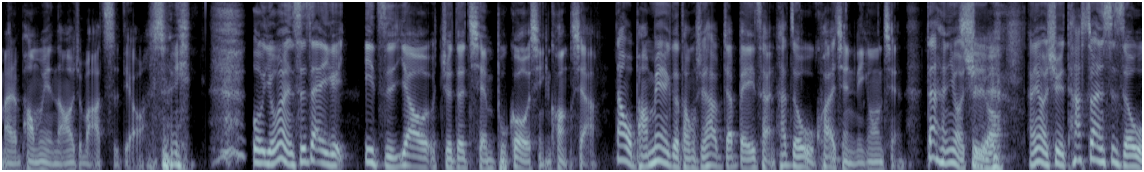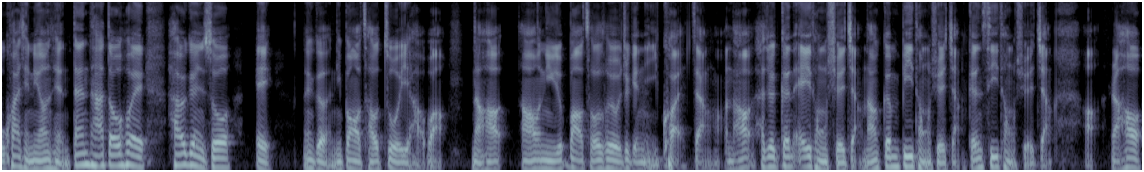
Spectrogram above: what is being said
买了泡面，然后就把它吃掉了。所以我永远是在一个一直要觉得钱不够的情况下。但我旁边有一个同学，他比较悲惨。他只有五块钱零用钱，但很有趣哦，很有趣。他算是只有五块钱零用钱，但他都会，他会跟你说：“哎，那个你帮我抄作业好不好？”然后，然然后你就帮我抽抽，我就给你一块这样哈。然后他就跟 A 同学讲，然后跟 B 同学讲，跟 C 同学讲啊，然后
